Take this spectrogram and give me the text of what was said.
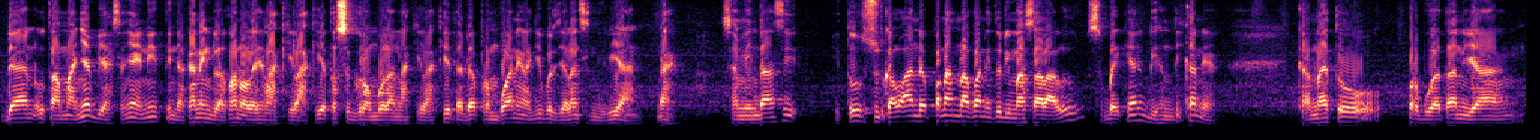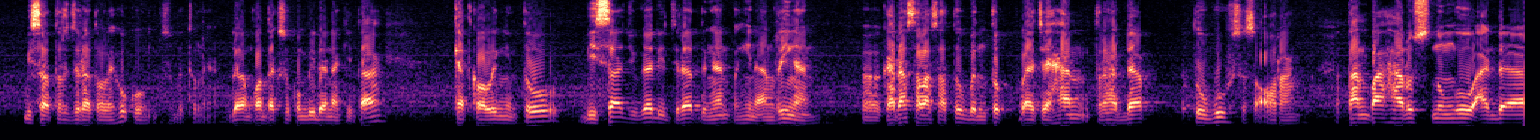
Dan utamanya biasanya ini tindakan yang dilakukan oleh laki-laki atau segerombolan laki-laki terhadap perempuan yang lagi berjalan sendirian. Nah saya minta sih itu kalau anda pernah melakukan itu di masa lalu sebaiknya dihentikan ya. Karena itu perbuatan yang bisa terjerat oleh hukum sebetulnya. Dalam konteks hukum pidana kita, catcalling itu bisa juga dijerat dengan penghinaan ringan e, karena salah satu bentuk pelecehan terhadap tubuh seseorang. Tanpa harus nunggu ada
